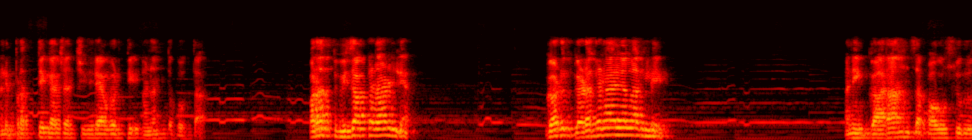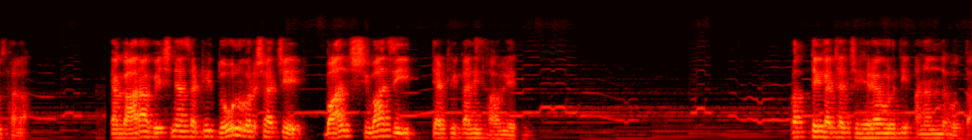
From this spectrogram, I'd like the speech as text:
आणि प्रत्येकाच्या चेहऱ्यावरती आनंद होता. परत विजा कडाडल्या गड गडगडायला लागले. आणि गारांचा पाऊस सुरू झाला. त्या गारा वेचण्यासाठी दोन वर्षाचे बाल शिवाजी त्या ठिकाणी धावले प्रत्येकाच्या चेहऱ्यावरती आनंद होता.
